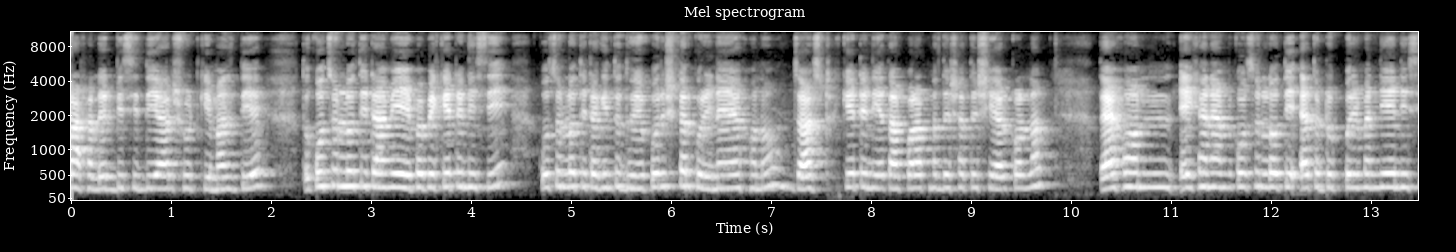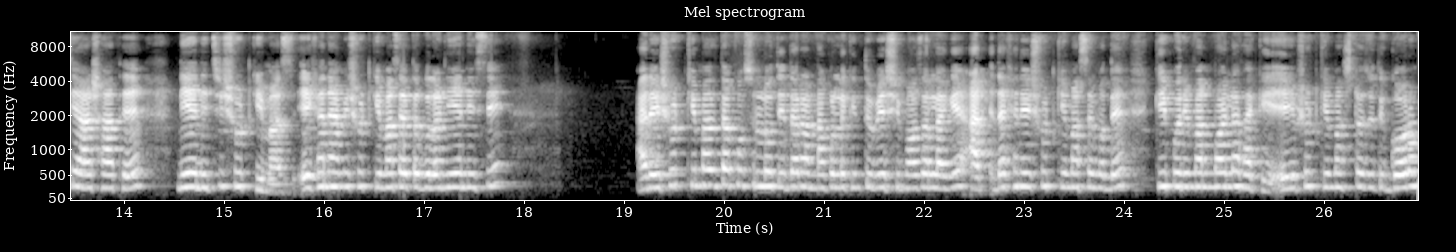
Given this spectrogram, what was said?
কাঁঠালের বিচি দিয়ে আর শুটকি মাছ দিয়ে। তো কচুর লতিটা আমি এইভাবে কেটে নিছি। কচুর লতিটা কিন্তু ধুয়ে পরিষ্কার করি নাই এখনও জাস্ট কেটে নিয়ে তারপর আপনাদের সাথে শেয়ার করলাম। তো এখন এইখানে আমি কচুর লতি এতটুকু পরিমাণ নিয়ে নিছি আর সাথে নিয়ে নিচ্ছি শুটকি মাছ। এখানে আমি শুটকি মাছ এতগুলো নিয়ে নিছি। আর এই শুটকি মাছটা কচুর লতিটা রান্না করলে কিন্তু বেশি মজা লাগে। আর দেখেন এই শুটকি মাছের মধ্যে কি পরিমাণ ময়লা থাকে। এই শুটকি মাছটা যদি গরম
